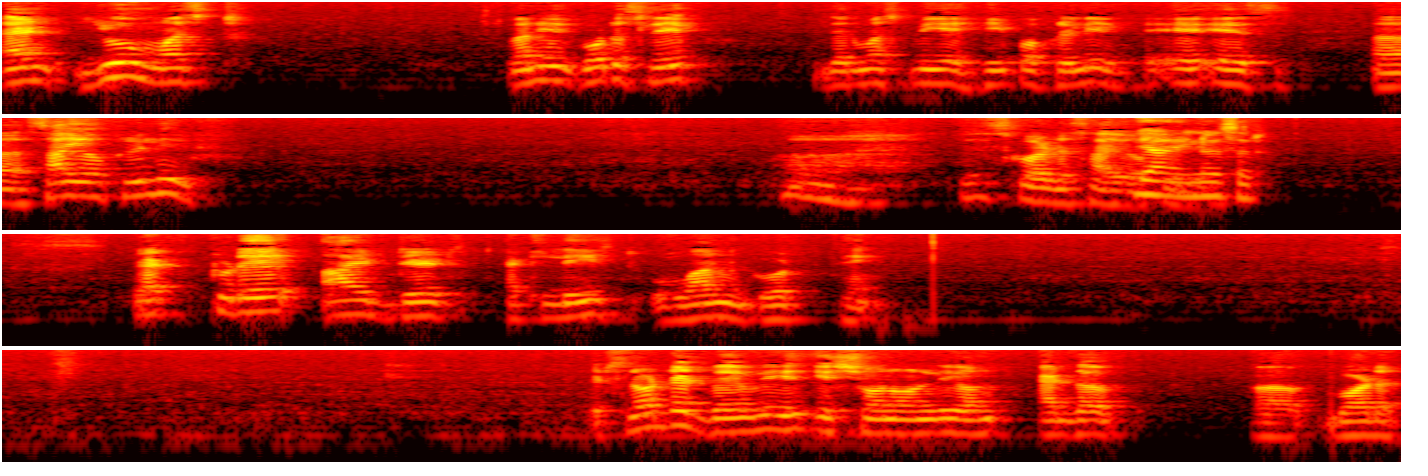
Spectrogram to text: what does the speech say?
and you must when you go to sleep there must be a heap of relief a, a, a sigh of relief this is called a sigh of Yeah, I know, sir. that today I did at least one good thing. It's not that bravery is shown only on at the uh, border.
